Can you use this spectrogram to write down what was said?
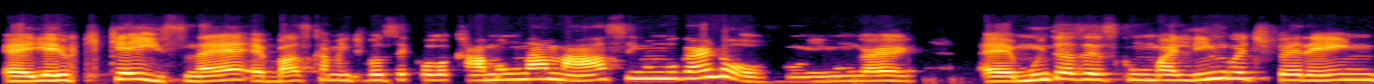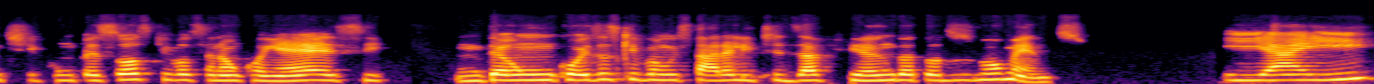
É, e aí o que, que, é isso, né? É basicamente você colocar a mão na massa em um lugar novo, em um lugar é, muitas vezes com uma língua diferente, com pessoas que você não conhece, então coisas que vão estar ali te desafiando a todos os momentos. E aí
